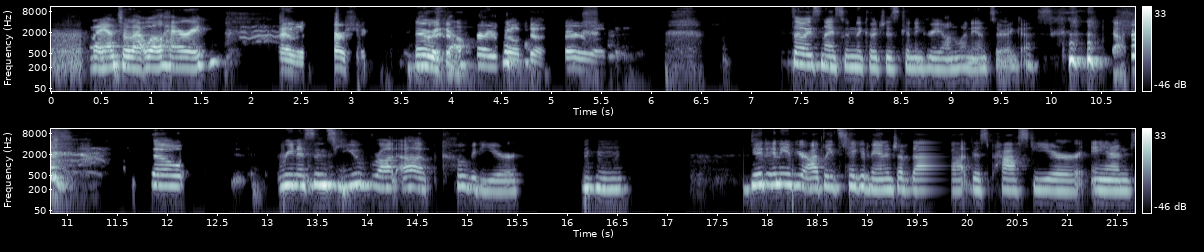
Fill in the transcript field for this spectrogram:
Did I answer that well, Harry? That was perfect. There we go. Very well done. Very well done. It's always nice when the coaches can agree on one answer, I guess. yeah. So, Rena, since you brought up COVID year, mm-hmm did any of your athletes take advantage of that this past year and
